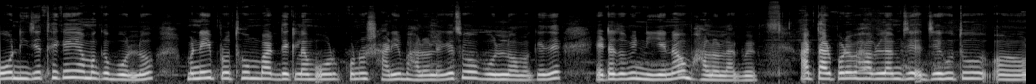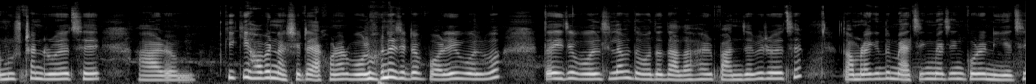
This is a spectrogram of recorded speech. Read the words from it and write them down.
ও নিজে থেকেই আমাকে বলল মানে এই প্রথমবার দেখলাম ওর কোনো শাড়ি ভালো লেগেছে, ও বলল আমাকে যে এটা তুমি নিয়ে নাও, ভালো লাগবে। আর তারপরে ভাবলাম যে যেহেতু অনুষ্ঠান রয়েছে, আর কি কি হবে না, সেটা এখন আর বলব না, সেটা পরেই বলব। তো এই যে বলছিলাম তোমাদের দাদা ভাইয়ের পাঞ্জাবি রয়েছে, তো আমরা কিন্তু ম্যাচিং ম্যাচিং করে নিয়েছি।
